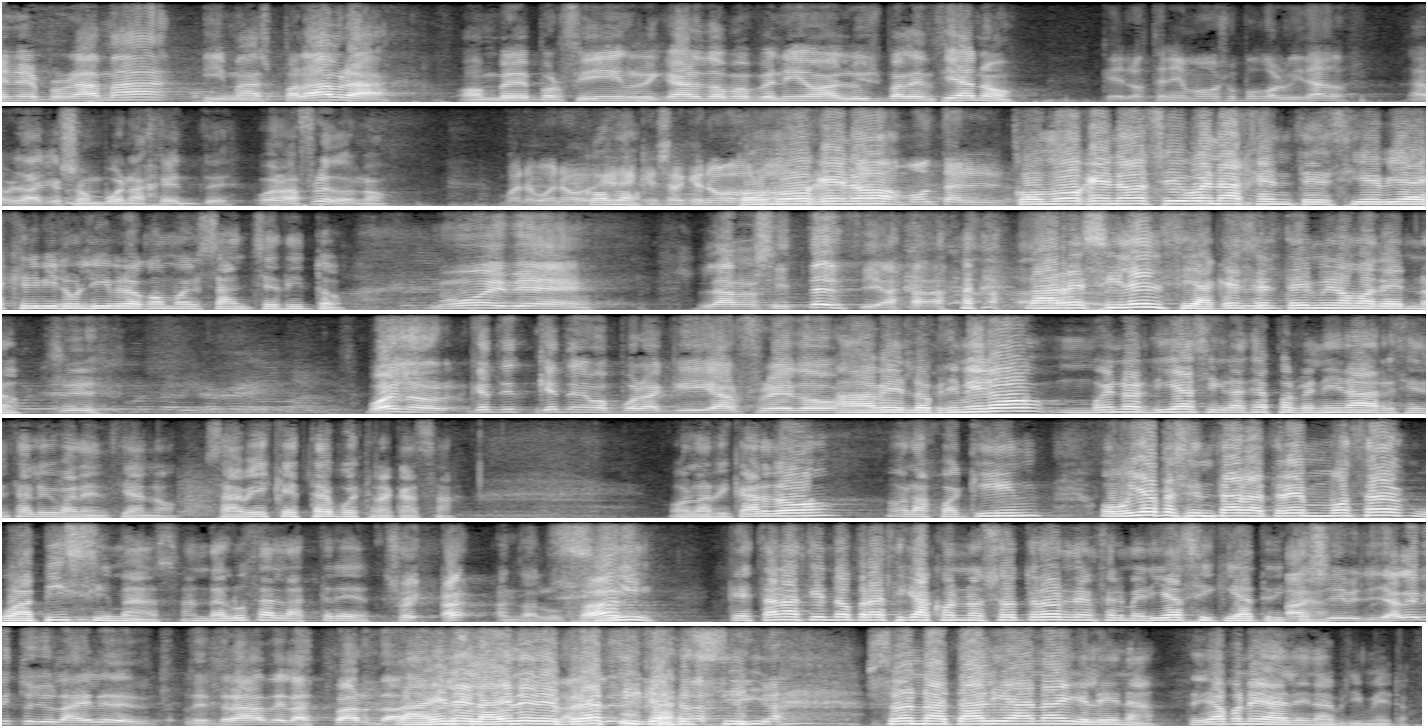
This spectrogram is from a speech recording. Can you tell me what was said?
en el programa Y Más Palabras. Hombre, por fin, Ricardo, hemos venido a Luis Valenciano. Que los tenemos un poco olvidados. La verdad que son buena gente. Bueno, Alfredo no. Bueno, bueno, ¿Cómo? que, que es el que no, ¿Cómo que no? monta el... ¿Cómo que no soy buena gente si voy a escribir un libro como el Sánchezito? Muy bien. La resistencia. La resiliencia, que es el término moderno. sí. Bueno, ¿qué, te- qué tenemos por aquí, Alfredo? A ver, lo primero, buenos días y gracias por venir a la residencia Luis Valenciano. Sabéis que esta es vuestra casa. Hola Ricardo, hola Joaquín. Os voy a presentar a tres mozas guapísimas, andaluzas las tres. Soy ah, andaluzas. Sí, que están haciendo prácticas con nosotros de enfermería psiquiátrica. Ah, sí, ya le he visto yo la L de- detrás de la espalda. La L, la L de prácticas, sí. práctica. Son Natalia, Ana y Elena. Te voy a poner a Elena primero.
